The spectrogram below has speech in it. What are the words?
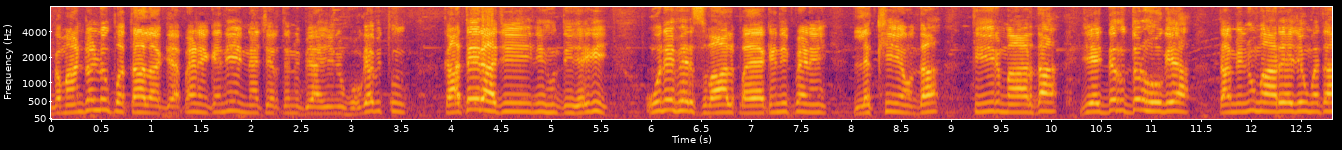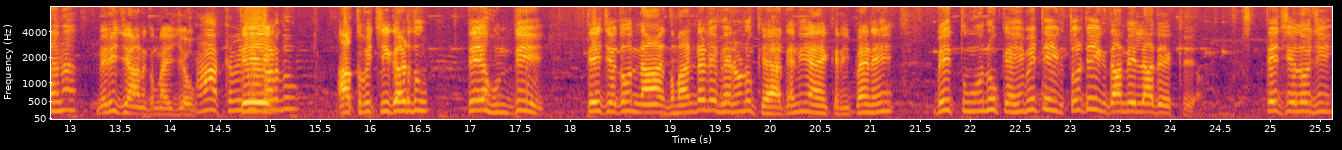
ਗਮਾਂਡਲ ਨੂੰ ਪਤਾ ਲੱਗ ਗਿਆ ਭੈਣੇ ਕਹਿੰਦੀ ਇੰਨਾ ਚਿਰ ਤੈਨੂੰ ਵਿਆਹੀ ਨੂੰ ਹੋ ਗਿਆ ਵੀ ਤੂੰ ਕਾਤੇ ਰਾਜੀ ਨਹੀਂ ਹੁੰਦੀ ਹੈਗੀ? ਉਹਨੇ ਫਿਰ ਸਵਾਲ ਪਾਇਆ ਕਹਿੰਦੀ ਭੈਣੇ ਲੱਖੀ ਆਉਂਦਾ ਤੀਰ ਮਾਰਦਾ ਜੇ ਇੱਧਰ ਉੱਧਰ ਹੋ ਗਿਆ ਤਾਂ ਮੈਨੂੰ ਮਾਰਿਆ ਜਾਊ ਮੈਂ ਤਾਂ ਹਨਾ ਮੇਰੀ ਜਾਨ ਕਮਾਈ ਜਾਊ। ਅੱਖ ਵਿੱਚ ਹੀ ਕੱਢ ਦੂੰ। ਅੱਖ ਵਿੱਚ ਹੀ ਕੱਢ ਦੂੰ ਤੇ ਹੁੰਦੀ ਤੇ ਜਦੋਂ ਨਾ ਗਮਾਂਡਰ ਨੇ ਫਿਰ ਉਹਨੂੰ ਕਿਹਾ ਕਹਿੰਦੀ ਐ ਕਰੀ ਭੈਣੇ ਬਈ ਤੂੰ ਉਹਨੂੰ ਕਹੀਂ ਵੀ ਢੀਕ ਤੋਂ ਢੀਕ ਦਾ ਮੇਲਾ ਦੇਖ ਕੇ ਆ। ਤੇ ਚਲੋ ਜੀ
